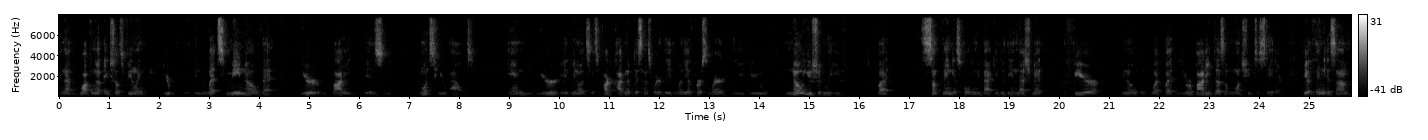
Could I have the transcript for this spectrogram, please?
and that walking on eggshells feeling, your it lets me know that your body is wants you out and you're it- you know it's it's a part of cognitive dissonance where the where the other person where you, you know you should leave but something is holding you back either the enmeshment the fear you know what but your body doesn't want you to stay there the other thing is um,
